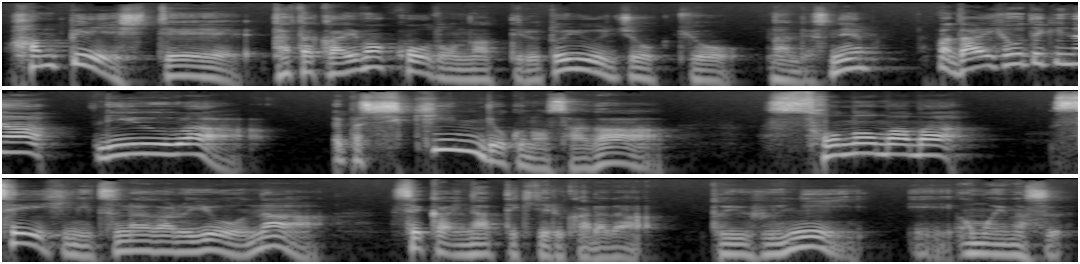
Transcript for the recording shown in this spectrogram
反比例して戦いは高度になっているという状況なんですね。まあ、代表的な理由は、やっぱ資金力の差がそのまま製品につながるような世界になってきてるからだというふうに思います。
